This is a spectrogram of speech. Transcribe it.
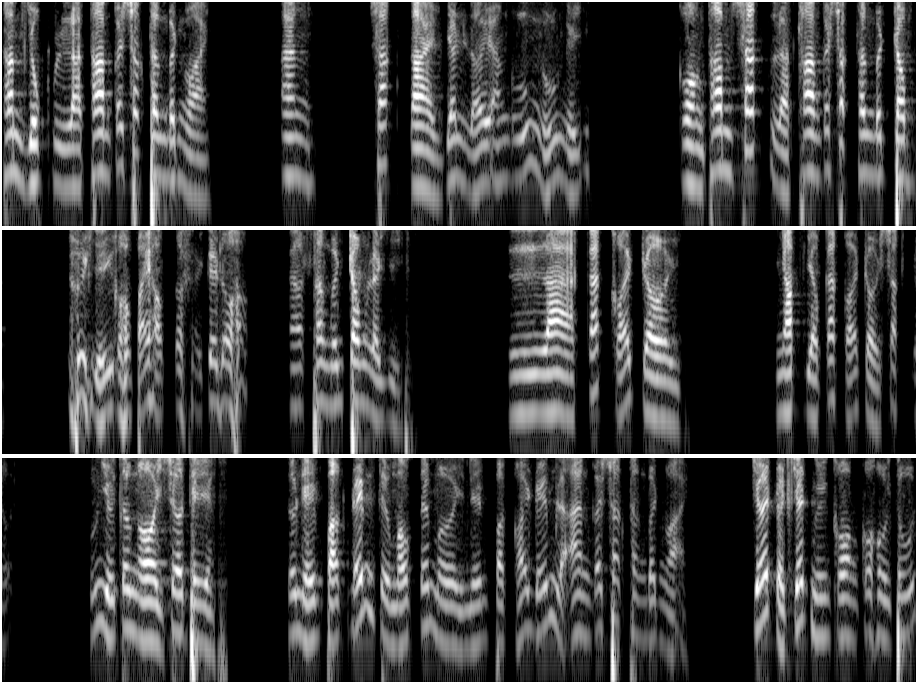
tham dục là tham cái sắc thân bên ngoài. Ăn sắc tài danh lợi ăn uống ngủ nghỉ. Còn tham sắc là tham cái sắc thân bên trong. Quý vị còn phải học tôi cái đó. À, thân bên trong là gì? Là các cõi trời nhập vào các cõi trời sắc giới. Cũng như tôi ngồi sơ thiền tôi niệm phật đếm từ 1 tới 10 niệm phật khỏi đếm là ăn cái sắc thân bên ngoài. Chết rồi chết nguyên con có hôi thối.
